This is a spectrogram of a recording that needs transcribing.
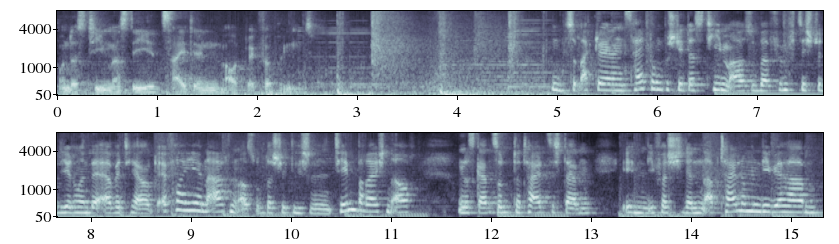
und das Team, was die Zeit im Outback verbringen muss. Zum aktuellen Zeitpunkt besteht das Team aus über 50 Studierenden der RWTH und FH hier in Aachen, aus unterschiedlichen Themenbereichen auch. Und das Ganze unterteilt sich dann in die verschiedenen Abteilungen, die wir haben.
